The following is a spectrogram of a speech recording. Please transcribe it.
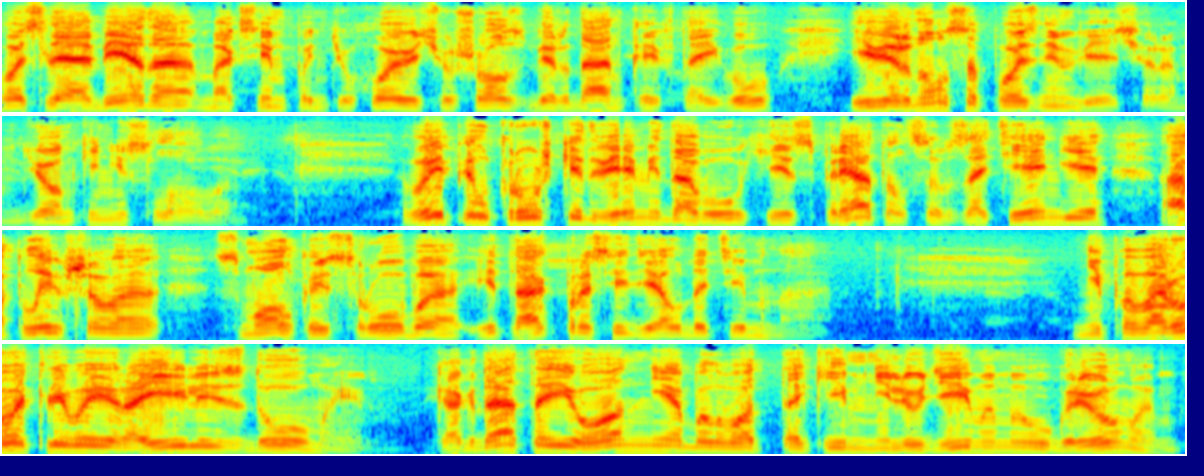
После обеда Максим Пантюхович ушел с берданкой в тайгу и вернулся поздним вечером. Демки ни слова. Выпил кружки две медовухи, спрятался в затенье, оплывшего смолкой сруба, и так просидел до темна. Неповоротливые роились думы. Когда-то и он не был вот таким нелюдимым и угрюмым,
